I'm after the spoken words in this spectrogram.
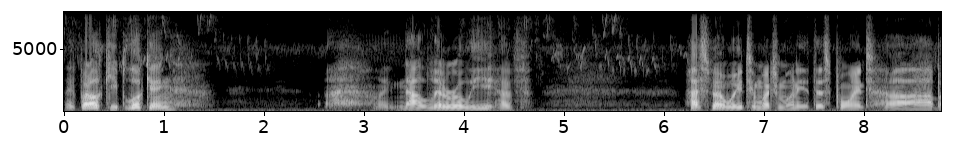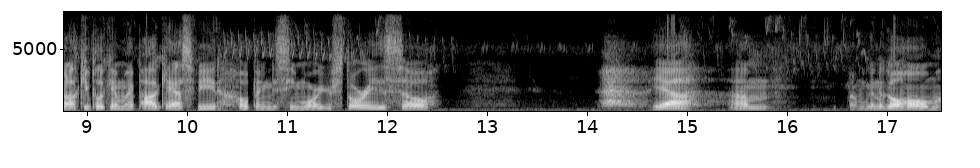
Like, but I'll keep looking. Like, not literally. I've I've spent way too much money at this point. Uh, but I'll keep looking at my podcast feed, hoping to see more of your stories. So yeah, I'm I'm gonna go home.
